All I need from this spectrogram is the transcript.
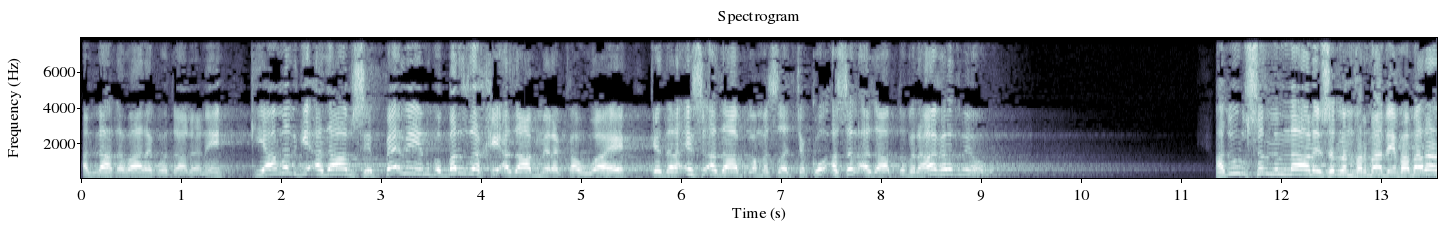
اللہ تبارک و تعالی نے قیامت کے عذاب سے پہلے ان کو برزخ کے عذاب میں رکھا ہوا ہے کہ ذرا اس عذاب کا مسئلہ چکھو، اصل عذاب تو پھر آخرت میں ہوگا۔ حضور صلی اللہ علیہ وسلم فرماتے ہمارا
